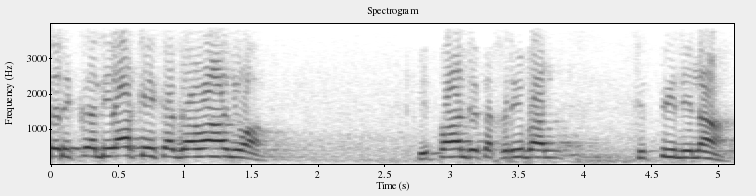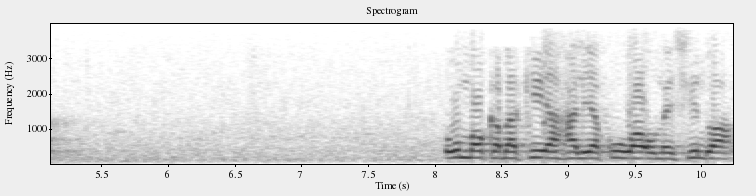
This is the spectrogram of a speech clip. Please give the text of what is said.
serikali yake ikagawanywa. Vipande takriban sitini na umma ukabakia hali ya kuwa umeshindwa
